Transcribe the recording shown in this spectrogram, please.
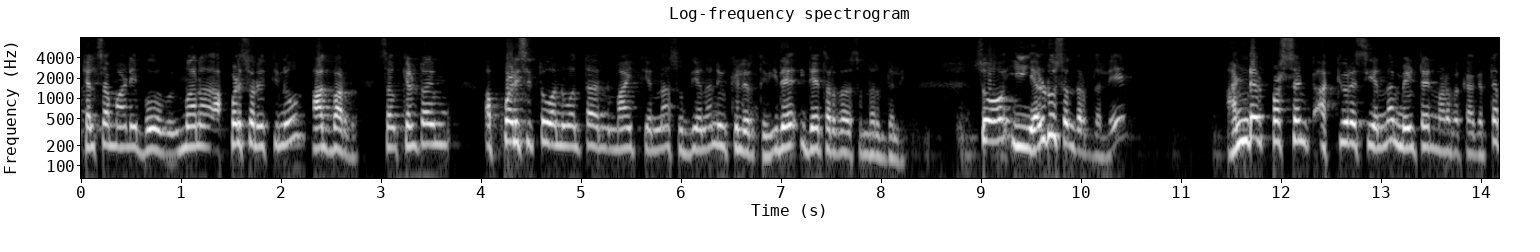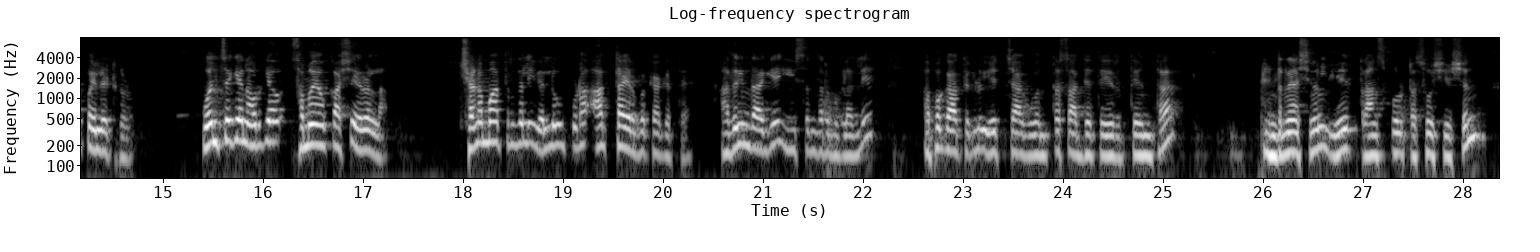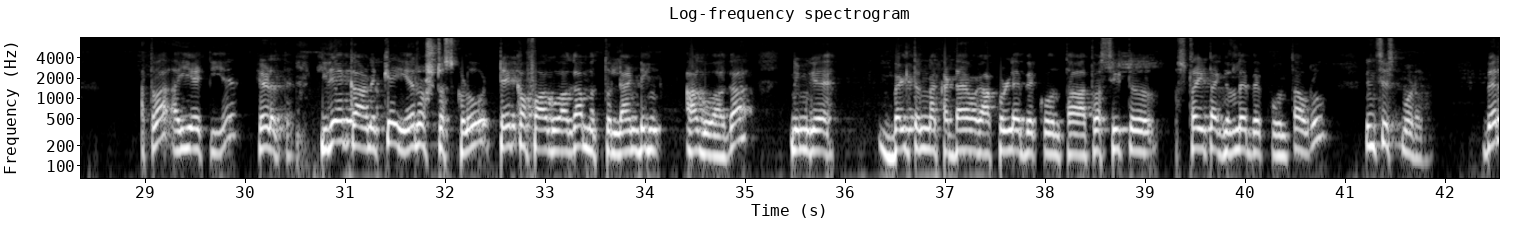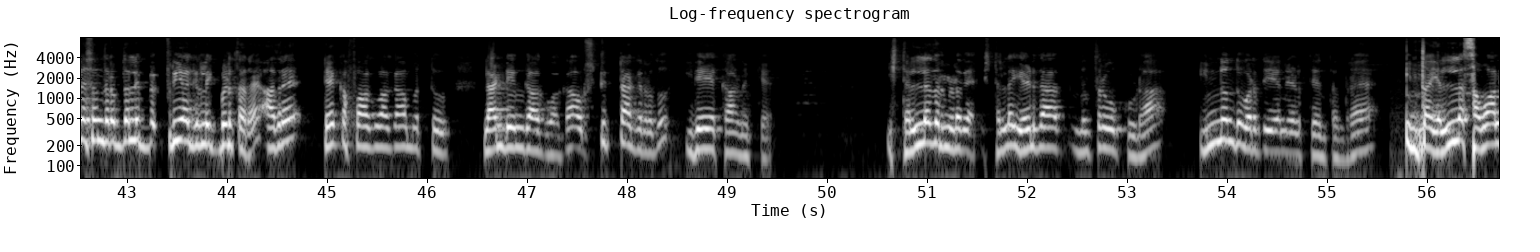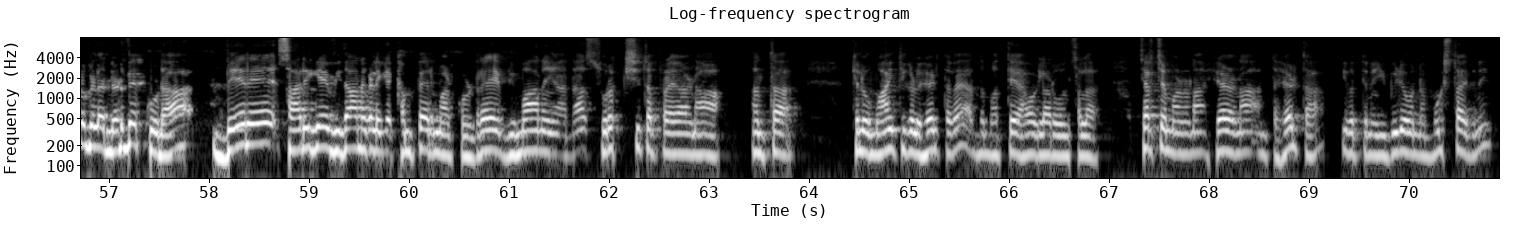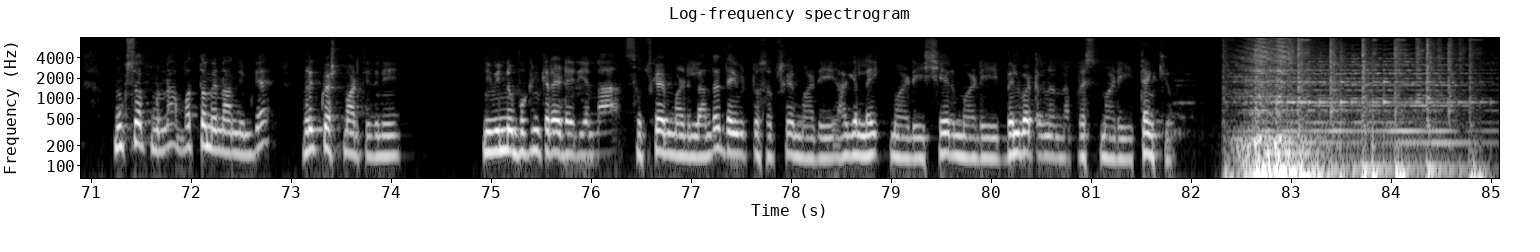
ಕೆಲಸ ಮಾಡಿ ಭೂ, ವಿಮಾನ ಅಪ್ಪಳಿಸೋ ರೀತಿನೂ ಆಗಬಾರ್ದು. ಸೊ, ಕೆಲ ಟೈಮ್ ಅಪ್ಪಳಿಸಿತ್ತು ಅನ್ನುವಂಥ ಮಾಹಿತಿಯನ್ನು, ಸುದ್ದಿಯನ್ನು ನೀವು ಕೇಳಿರ್ತೀವಿ. ಇದೇ ಇದೇ ಥರದ ಸಂದರ್ಭದಲ್ಲಿ. ಸೊ ಈ ಎರಡೂ ಸಂದರ್ಭದಲ್ಲಿ ಹಂಡ್ರೆಡ್ ಪರ್ಸೆಂಟ್ ಅಕ್ಯುರಸಿಯನ್ನು ಮೇಂಟೈನ್ ಮಾಡಬೇಕಾಗತ್ತೆ ಪೈಲಟ್ಗಳು. ಒನ್ಸ್ ಸೆಕೆಂಡ್ ಅವ್ರಿಗೆ ಸಮಯಾವಕಾಶ ಇರಲ್ಲ. ಕ್ಷಣ ಮಾತ್ರದಲ್ಲಿ ಇವೆಲ್ಲವೂ ಕೂಡ ಆಗ್ತಾ ಇರಬೇಕಾಗತ್ತೆ. ಅದರಿಂದಾಗಿ ಈ ಸಂದರ್ಭಗಳಲ್ಲಿ ಅಪಘಾತಗಳು ಹೆಚ್ಚಾಗುವಂಥ ಸಾಧ್ಯತೆ ಇರುತ್ತೆ ಅಂತ ಇಂಟರ್ನ್ಯಾಷನಲ್ ಏರ್ ಟ್ರಾನ್ಸ್ಪೋರ್ಟ್ ಅಸೋಸಿಯೇಷನ್ ಅಥವಾ ಐ ಎ ಟಿ ಎ ಹೇಳುತ್ತೆ. ಇದೇ ಕಾರಣಕ್ಕೆ ಏರೋಸ್ಟಸ್ಗಳು ಟೇಕ್ ಆಫ್ ಆಗುವಾಗ ಮತ್ತು ಲ್ಯಾಂಡಿಂಗ್ ಆಗುವಾಗ ನಿಮಗೆ ಬೆಲ್ಟನ್ನು ಕಡ್ಡಾಯವಾಗಿ ಹಾಕೊಳ್ಳೇಬೇಕು ಅಂತ ಅಥವಾ ಸೀಟು ಸ್ಟ್ರೈಟ್ ಆಗಿರಲೇಬೇಕು ಅಂತ ಅವರು ಇನ್ಸಿಸ್ಟ್ ಮಾಡೋರು. ಬೇರೆ ಸಂದರ್ಭದಲ್ಲಿ ಫ್ರೀ ಆಗಿರ್ಲಿಕ್ಕೆ ಬಿಡ್ತಾರೆ. ಆದರೆ ಟೇಕ್ ಆಫ್ ಆಗುವಾಗ ಮತ್ತು ಲ್ಯಾಂಡಿಂಗ್ ಆಗುವಾಗ ಅವ್ರು ಸ್ಟ್ರಿಕ್ಟ್ ಆಗಿರೋದು ಇದೇ ಕಾರಣಕ್ಕೆ. ಇಷ್ಟೆಲ್ಲದರ ನಡುವೆ, ಇಷ್ಟೆಲ್ಲ ಹೇಳಿದ ನಂತರವೂ ಕೂಡ ಇನ್ನೊಂದು ವರದಿ ಏನು ಹೇಳುತ್ತೆ ಅಂತಂದ್ರೆ, ಇಂಥ ಎಲ್ಲ ಸವಾಲುಗಳ ನಡುವೆ ಕೂಡ ಬೇರೆ ಸಾರಿಗೆ ವಿಧಾನಗಳಿಗೆ ಕಂಪೇರ್ ಮಾಡಿಕೊಂಡ್ರೆ ವಿಮಾನಯಾನ ಸುರಕ್ಷಿತ ಪ್ರಯಾಣ ಅಂತ ಕೆಲವು ಮಾಹಿತಿಗಳು ಹೇಳ್ತವೆ. ಅದನ್ನ ಮತ್ತೆ ಯಾವಾಗಲಾರು ಒಂದ್ಸಲ ಚರ್ಚೆ ಮಾಡೋಣ, ಹೇಳೋಣ ಅಂತ ಹೇಳ್ತಾ ಇವತ್ತಿನ ಈ ವಿಡಿಯೋವನ್ನು ಮುಗಿಸ್ತಾ ಇದ್ದೀನಿ. ಮುಗಿಸೋಕೆ ಮುನ್ನ ಮತ್ತೊಮ್ಮೆ ನಾನು ನಿಮಗೆ ರಿಕ್ವೆಸ್ಟ್ ಮಾಡ್ತಿದ್ದೀನಿ. ನೀವು ಇನ್ನೂ ಬುಕಿಂಗ್ ಕೆರೆ ಡೈರಿಯನ್ನು ಸಬ್ಸ್ಕ್ರೈಬ್ ಮಾಡಿಲ್ಲ ಅಂದರೆ ದಯವಿಟ್ಟು ಸಬ್ಸ್ಕ್ರೈಬ್ ಮಾಡಿ, ಹಾಗೆ ಲೈಕ್ ಮಾಡಿ ಶೇರ್ ಮಾಡಿ ಬೆಲ್ ಬಟನನ್ನು ಪ್ರೆಸ್ ಮಾಡಿ. Thank you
